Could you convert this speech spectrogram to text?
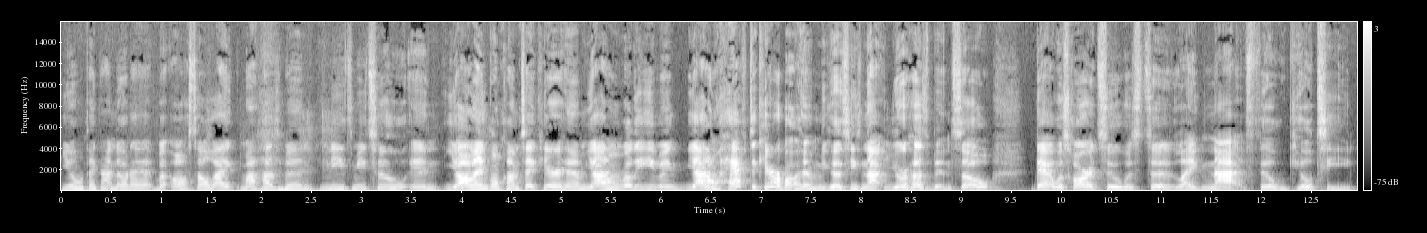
you don't think I know that? But also, like, my husband needs me too, and y'all ain't gonna come take care of him. Y'all don't really even, y'all don't have to care about him because he's not your husband. So that was hard too, was to like not feel guilty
